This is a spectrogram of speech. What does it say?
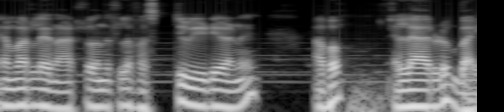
ഞാൻ പറഞ്ഞില്ലേ നാട്ടിൽ വന്നിട്ടുള്ള ഫസ്റ്റ് വീഡിയോ ആണ്. അപ്പം എല്ലാവരോടും ബൈ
